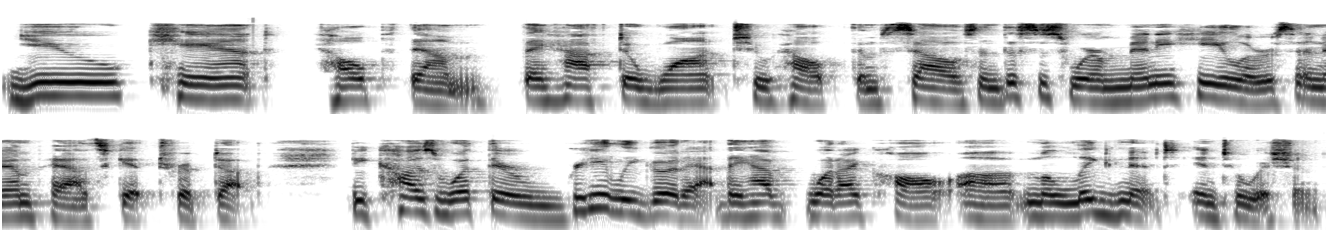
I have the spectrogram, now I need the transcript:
You can't help them. They have to want to help themselves. And this is where many healers and empaths get tripped up because what they're really good at, they have what I call uh, malignant intuition.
